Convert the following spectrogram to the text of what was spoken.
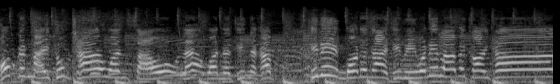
พบกันใหม่ทุกเช้าวันเสาร์และวันอาทิตย์นะครับ ที่นี่โมเดิร์นไนน์ทีวีวันนี้ลาไปก่อนครับ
